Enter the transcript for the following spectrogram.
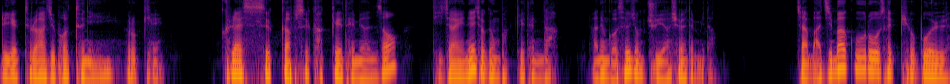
React large button이 이렇게 클래스 값을 갖게 되면서 디자인에 적용받게 된다 라는 것을 좀 주의하셔야 됩니다. 자, 마지막으로 살펴볼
